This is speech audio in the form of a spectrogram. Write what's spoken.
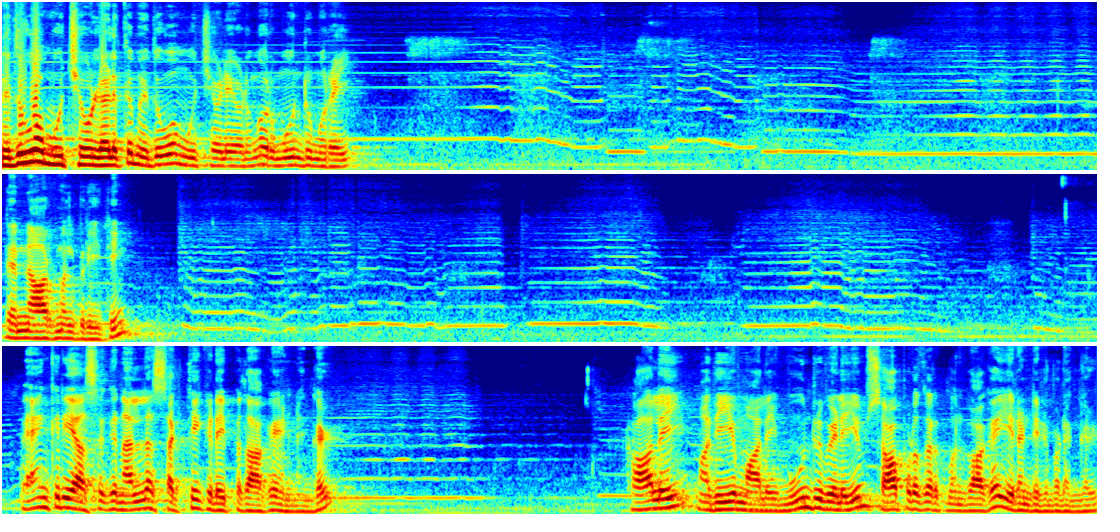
மெதுவாக மூச்சை உள்ளெழுத்து மெதுவாக மூச்சை விளையாடுங்க ஒரு மூன்று முறை. தென் நார்மல் ப்ரீதிங் பேங்க்ரியாஸுக்கு நல்ல சக்தி கிடைப்பதாக எண்ணுங்கள். காலை மதியம் மாலை மூன்று வேளையும் சாப்பிடுவதற்கு முன்பாக இரண்டு நிமிடங்கள்.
